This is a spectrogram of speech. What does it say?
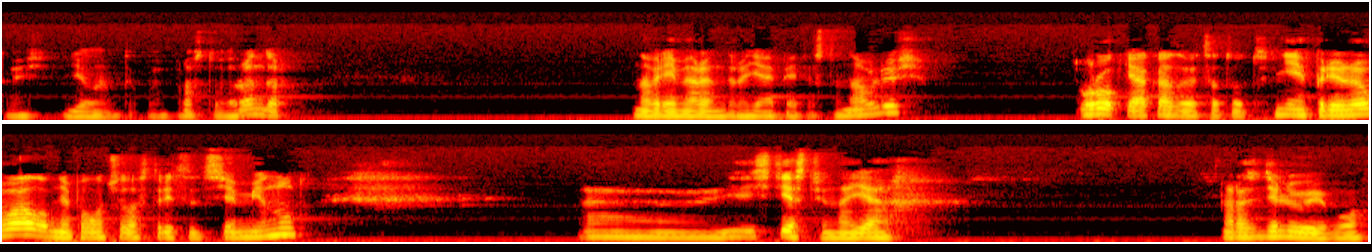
То есть делаем такой простой рендер. На время рендера я опять остановлюсь. Урок я, оказывается, тут не прерывал. У меня получилось 37 минут. Э, естественно, я разделю его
